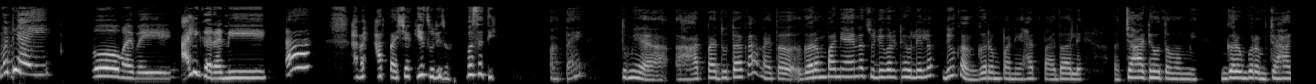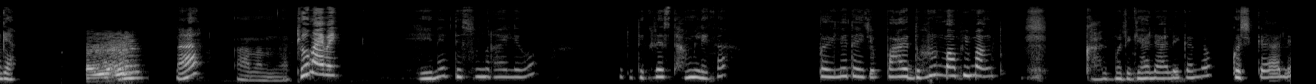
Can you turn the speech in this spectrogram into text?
मोठी आई. ओ माय बाई. आली करा मी हात पाय शेकी चुली बस ती ताई तुम्ही हात पाय धुता का? नाही तर गरम पाणी आहे ना चुलीवर ठेवलेलं? देऊ का? गरम पाणी हात पाय धुवाले चहा ठेवतो मम्मी गरम गरम चहा घ्या. हा? ठेवू माय बाई. हे नाही दिसून राहिले हो. तिकडेच थांबले का? पहिले त्याचे पाय धरून माफी मागतो. काय मरी घ्यायला आले का ना? कसे काय आले?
